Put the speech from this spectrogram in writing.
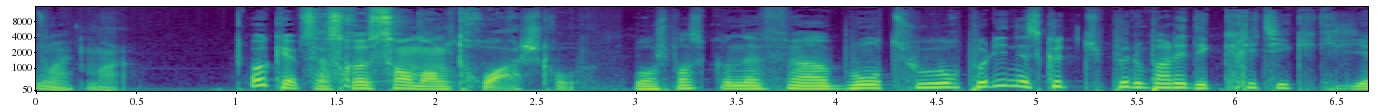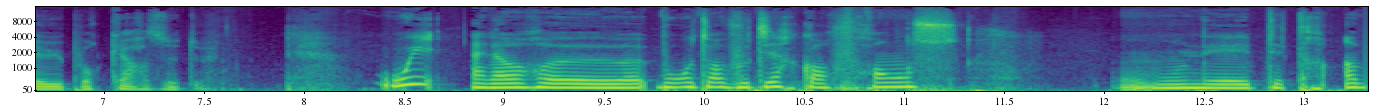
Ouais. Voilà. Ok. Ça se ressent dans le 3, je trouve. Bon, je pense qu'on a fait un bon tour. Pauline, est-ce que tu peux nous parler des critiques qu'il y a eu pour Cars 2 Oui, alors euh, bon autant vous dire qu'en France on est peut-être un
